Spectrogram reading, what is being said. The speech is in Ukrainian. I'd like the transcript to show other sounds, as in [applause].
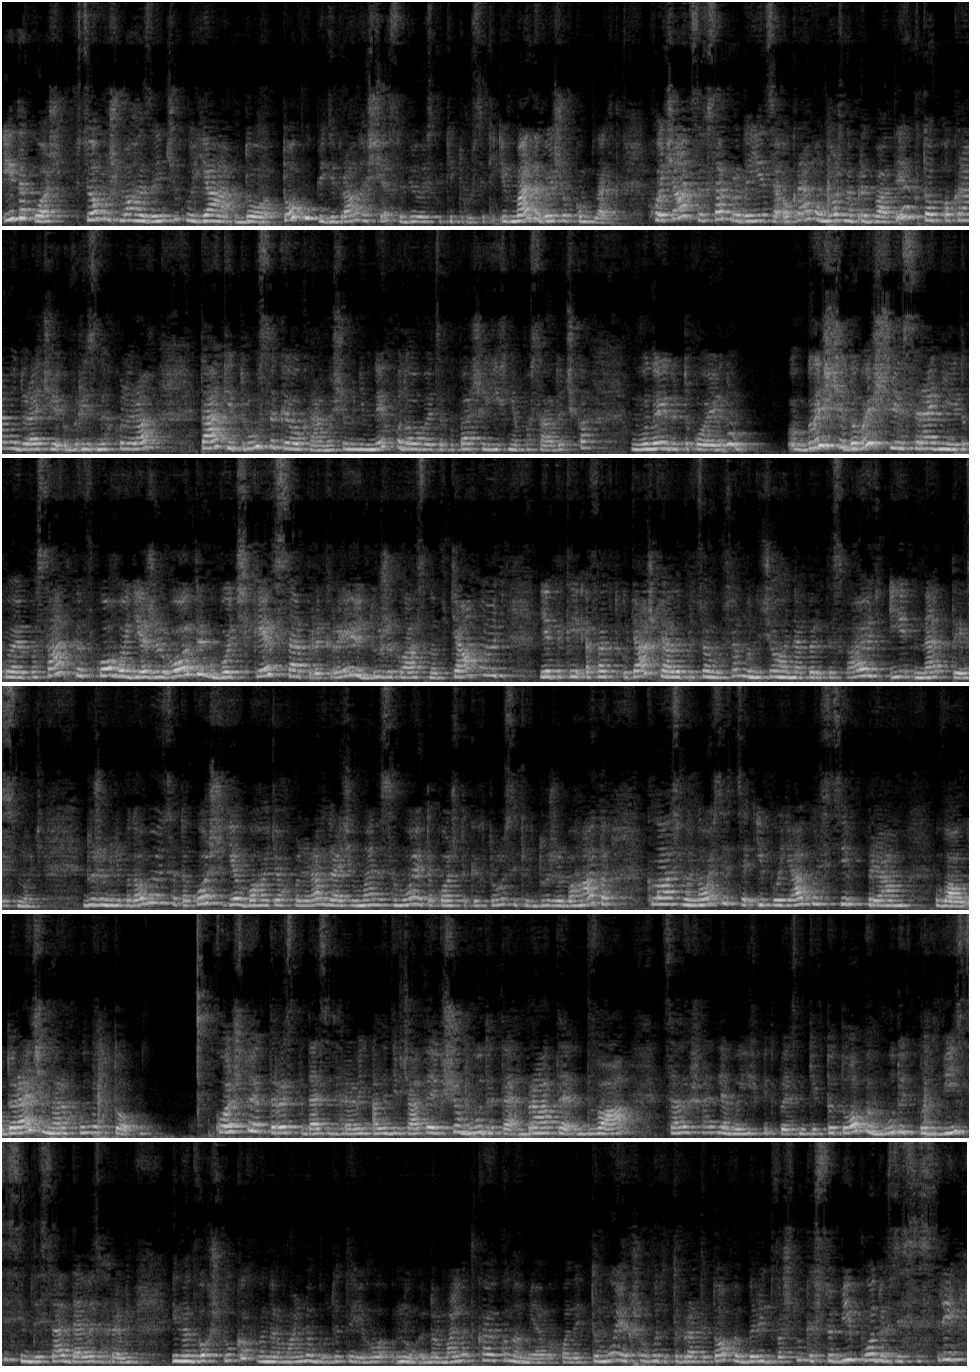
І також в цьому ж магазинчику я до топу підібрала ще собі ось такі трусики. І в мене вийшов комплект. Хоча це все продається окремо, можна придбати як топ окремо, до речі, в різних кольорах, так і трусики окремо. Що мені в них подобається, по-перше, їхня посадочка. Вони йдуть такої, ну. Ближче до вищої середньої такої посадки, в кого є животик, бочки, все прикриють, дуже класно втягують. Є такий ефект утяжки, але при цьому всьому нічого не перетискають і не тиснуть. Дуже мені подобаються. Також є в багатьох кольорах. До речі, в мене самої також таких трусиків дуже багато. Класно носяться і по якості прям вау. До речі, на рахунок топу. Коштує 310 гривень, але дівчата, якщо будете брати два, це лише для моїх підписників, то топи будуть по 279 гривень. І на двох штуках ви нормально будете його. Ну, нормальна така економія виходить. Тому, якщо будете брати топи, беріть два штуки собі, подрузі, сестрі,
